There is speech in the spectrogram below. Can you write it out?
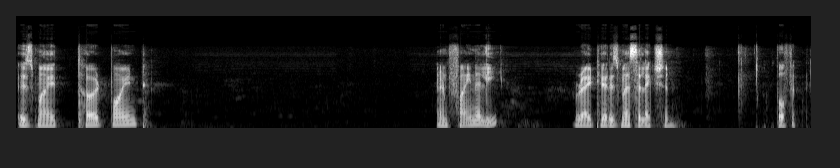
is my third point and finally right here is my selection. Perfect.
